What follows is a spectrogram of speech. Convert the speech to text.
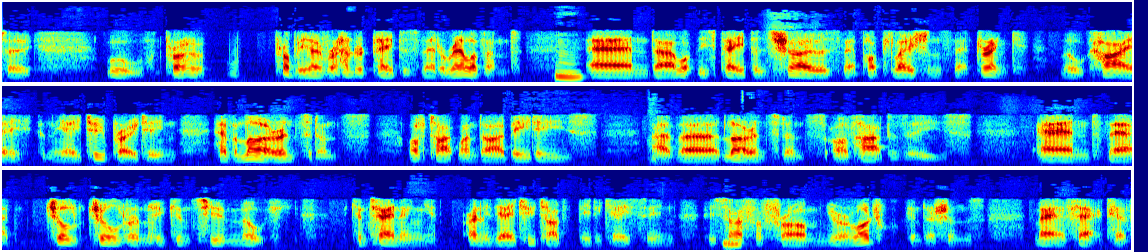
to, well, pro, probably over 100 papers that are relevant. And uh, what these papers show is that populations that drink milk high in the A2 protein have a lower incidence of type 1 diabetes, have a lower incidence of heart disease, and that chil- children who consume milk containing only the A2 type of beta casein who suffer from neurological conditions may in fact have,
